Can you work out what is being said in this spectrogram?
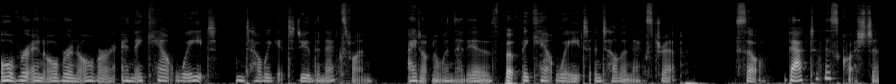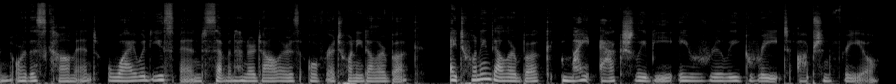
over and over and over, and they can't wait until we get to do the next one. I don't know when that is, but they can't wait until the next trip. So, back to this question or this comment why would you spend $700 over a $20 book? A $20 book might actually be a really great option for you.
